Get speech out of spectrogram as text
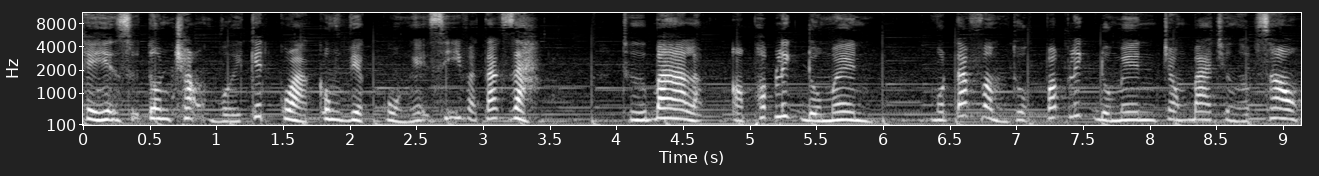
thể hiện sự tôn trọng với kết quả công việc của nghệ sĩ và tác giả. Thứ ba là Public Domain, một tác phẩm thuộc Public Domain trong 3 trường hợp sau.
